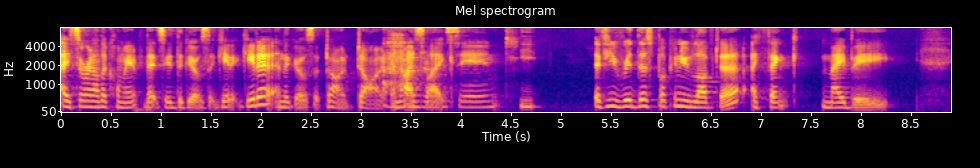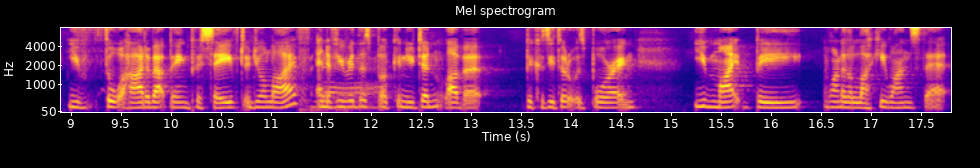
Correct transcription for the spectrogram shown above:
I saw another comment that said the girls that get it, get it, and the girls that don't, don't. And I was like, 100%. if you read this book and you loved it, I think maybe you've thought hard about being perceived in your life. And if you read this book and you didn't love it because you thought it was boring, you might be one of the lucky ones that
